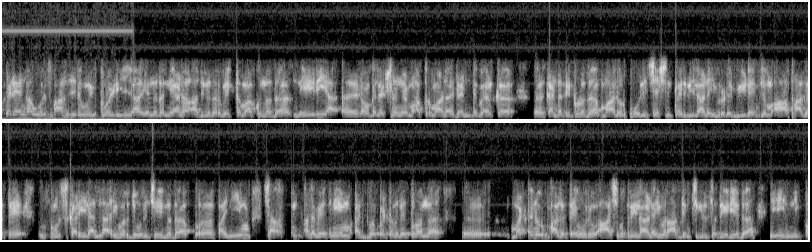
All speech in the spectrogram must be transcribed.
ആശങ്കപ്പെടേണ്ട ഒരു സാഹചര്യവും ഇപ്പോൾ ഇല്ല എന്ന് തന്നെയാണ് അധികൃതർ വ്യക്തമാക്കുന്നത്. നേരിയ രോഗലക്ഷണങ്ങൾ മാത്രമാണ് രണ്ടു പേർക്ക് കണ്ടെത്തിയിട്ടുള്ളത്. മാലൂർ പോലീസ് സ്റ്റേഷൻ പരിധിയിലാണ് ഇവരുടെ വീടെങ്കിലും ആ ഭാഗത്തെ ഫ്രൂട്ട്സ് കടയിലല്ല ഇവർ ജോലി ചെയ്യുന്നത്. പനിയും തലവേദനയും അനുഭവപ്പെട്ടതിനെ തുടർന്ന് മട്ടന്നൂർ ഭാഗത്തെ ഒരു ആശുപത്രിയിലാണ് ഇവർ ആദ്യം ചികിത്സ തേടിയത്. ഈ നിപ്പ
